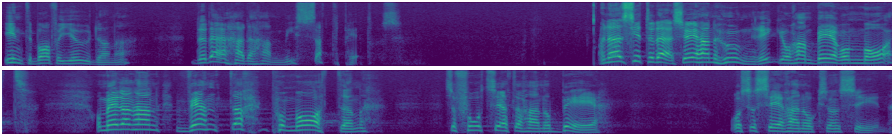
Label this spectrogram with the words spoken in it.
Inte bara för judarna. Det där hade han missat, Petrus. Och när han sitter där så är han hungrig och han ber om mat. Och medan han väntar på maten så fortsätter han att be. Och så ser han också en syn.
